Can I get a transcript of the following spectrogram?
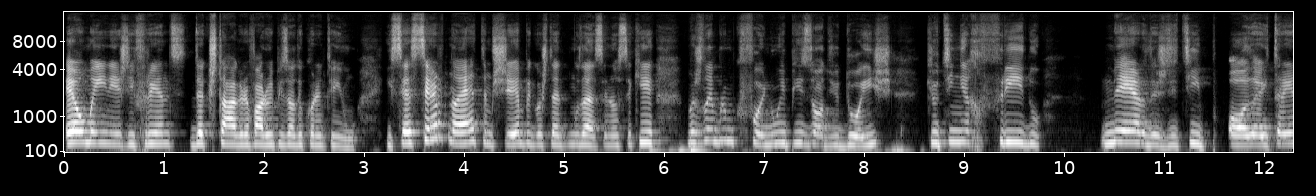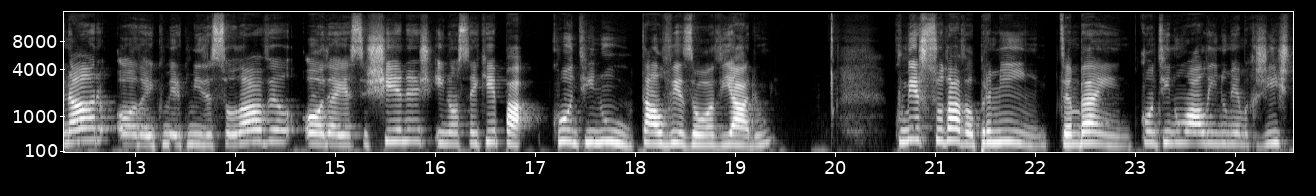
é uma Inês diferente da que está a gravar o episódio 41. Isso é certo, não é? Estamos sempre em constante mudança, não sei o quê, mas lembro-me que foi no episódio 2 que eu tinha referido merdas de tipo odeio treinar, odeio comer comida saudável, odeio essas cenas e não sei o quê, pá, continuo talvez a odiar. Comer saudável para mim também continua ali no mesmo registro.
